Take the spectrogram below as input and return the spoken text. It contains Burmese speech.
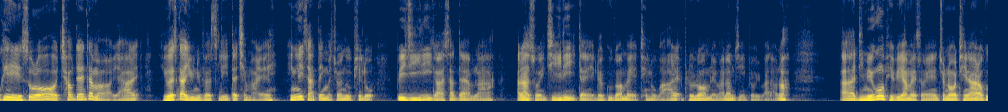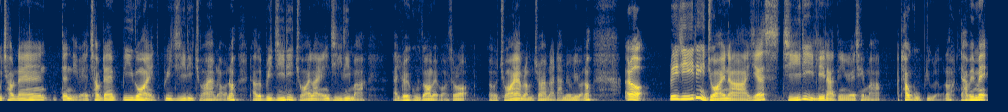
Okay ဆိုတော့6တန်းတက်မှာပါဗျာတဲ့ US က University တက်ချင်ပါတယ်အင်္ဂလိပ်စာတိတ်မကျွမ်းလို့ဖြစ်လို့ PGD ကစတက်ရမလားအဲ့ဒါဆိုရင် GD တက်ရင်လွယ်ကူသွားမယ်ထင်လို့ပါတဲ့ဘယ်လိုလုပ်ရမလဲမနာမကြည့်ပြောပြပါတော့เนาะအာဒီမျိုးကိုဖြေပေးရမယ်ဆိုရင်ကျွန်တော်ထင်တာတော့အခု6တန်းတက်နေပဲ6တန်းပြီးသွားရင် PGD join ရမလားပေါ့เนาะဒါဆို PGD join လိုက်ရင် GD မှာအဲ့လွယ်ကူသွားမယ်ပေါ့ဆိုတော့ဟို join ရမလားမ join ရမလားဒါမျိုးလေးပေါ့เนาะအဲ့တော့ PGD join တာ yes GD လေးလာတင်ရွေးအချိန်မှာအထောက်အကူပြုတယ်ပေါ့เนาะဒါပေမဲ့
